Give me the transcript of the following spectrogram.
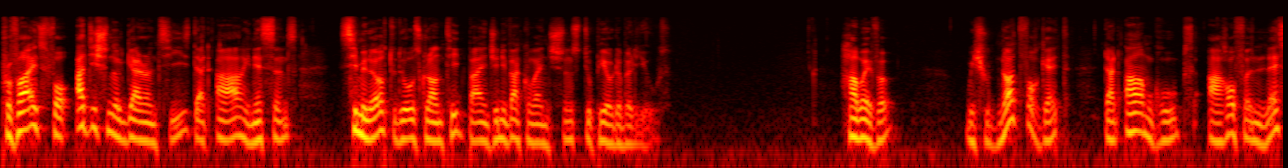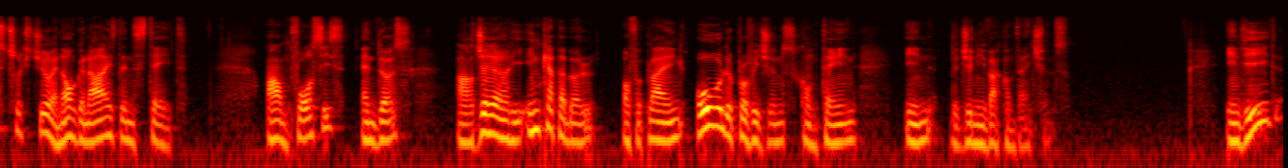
provides for additional guarantees that are, in essence, similar to those granted by Geneva Conventions to POWs. However, we should not forget that armed groups are often less structured and organized than state. Armed forces, and thus, are generally incapable of applying all the provisions contained in the Geneva Conventions. Indeed,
